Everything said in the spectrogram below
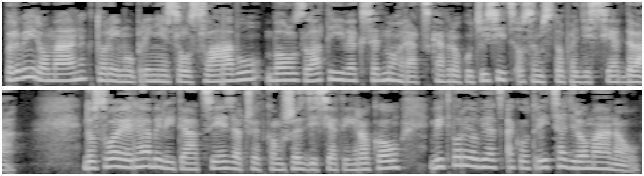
Prvý román, ktorý mu priniesol slávu, bol Zlatý vek Sedmohradska v roku 1852. Do svojej rehabilitácie začiatkom 60. rokov vytvoril viac ako 30 románov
